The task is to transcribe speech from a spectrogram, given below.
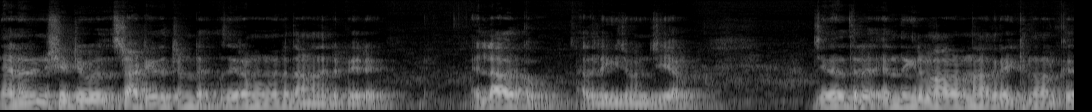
ഞാനൊരു ഇനിഷ്യേറ്റീവ് സ്റ്റാർട്ട് ചെയ്തിട്ടുണ്ട്. സീറോ മൂവ്മെന്റ് എന്നാണ് അതിന്റെ പേര്. എല്ലാവർക്കും അതിലേക്ക് ജോയിൻ ചെയ്യാം. ജീവിതത്തിൽ എന്തെങ്കിലും ആകണം എന്ന് ആഗ്രഹിക്കുന്നവർക്ക്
